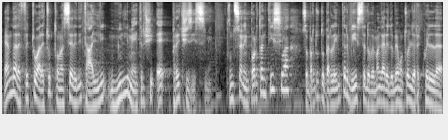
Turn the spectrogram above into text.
e andare a effettuare tutta una serie di tagli millimetrici e precisissimi. Funzione importantissima soprattutto per le interviste dove magari dobbiamo togliere quel,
